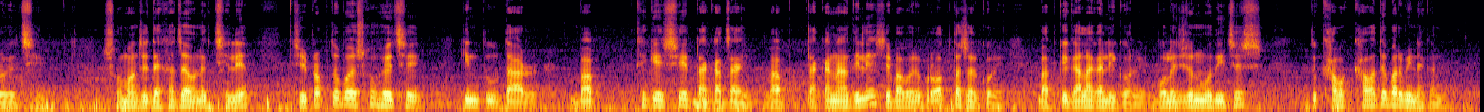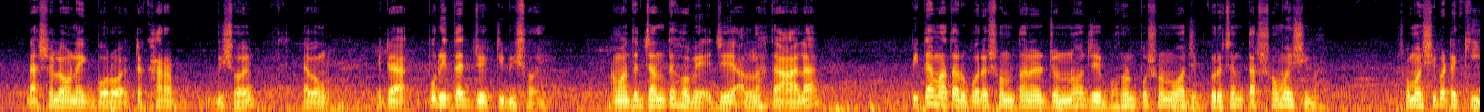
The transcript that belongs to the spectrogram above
রয়েছে। সমাজে দেখা যায় অনেক ছেলে সে প্রাপ্তবয়স্ক হয়েছে, কিন্তু তার বাপ থেকে সে টাকা চায়। বাপ টাকা না দিলে সে বাপের উপর অত্যাচার করে, বাপকে গালাগালি করে, বলে জন্ম দিয়েছিস, তুই খাওয়া খাওয়াতে পারবি না কেন? আসলে অনেক বড় একটা খারাপ বিষয় এবং এটা পরিত্যাজ্য একটি বিষয়। আমাদের জানতে হবে যে আল্লাহ তাআলা পিতামাতার উপরে সন্তানের জন্য যে ভরণ পোষণ ওয়াজিব করেছেন তার সময়সীমা। সময়সীমাটা কি?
